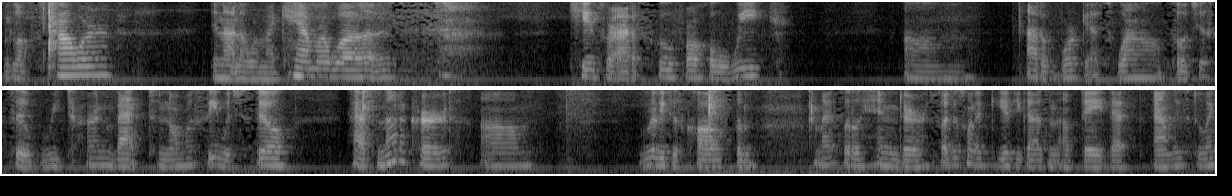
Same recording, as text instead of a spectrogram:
we lost power. Did not know where my camera was. Kids were out of school for a whole week. Um, out of work as well. So just to return back to normalcy, which still has not occurred, um, really just caused a nice little hinder. So I just wanted to give you guys an update that family's doing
